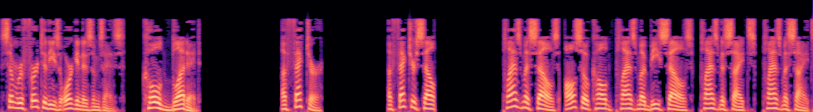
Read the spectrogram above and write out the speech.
Some refer to these organisms as cold-blooded. Effector Effector cell Plasma cells, also called plasma B cells, plasmacytes, plasmocytes,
